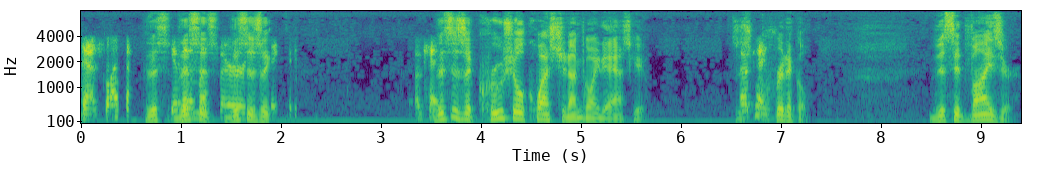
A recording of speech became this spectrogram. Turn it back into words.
That's why This this is this is a okay this is a crucial question I'm going to ask you. This Okay. is critical. This advisor,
